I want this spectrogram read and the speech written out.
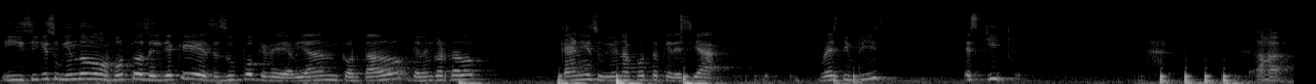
Y sigue subiendo fotos. El día que se supo que se habían cortado, que habían cortado, Kanye subió una foto que decía, Rest in Peace, Skid. Ajá.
